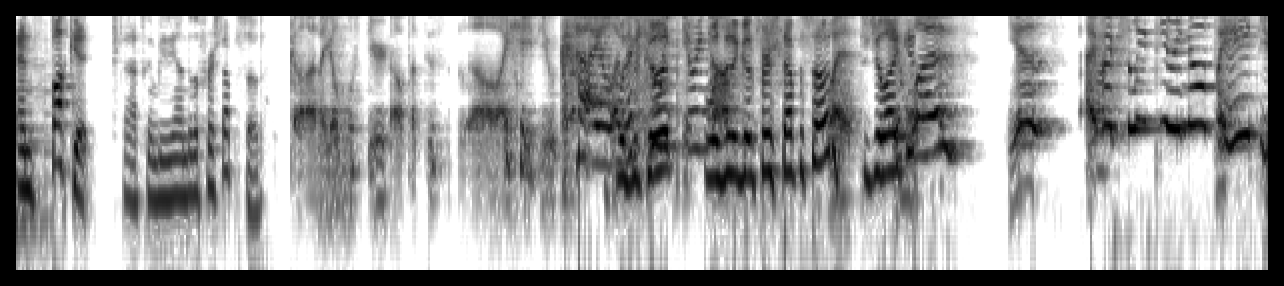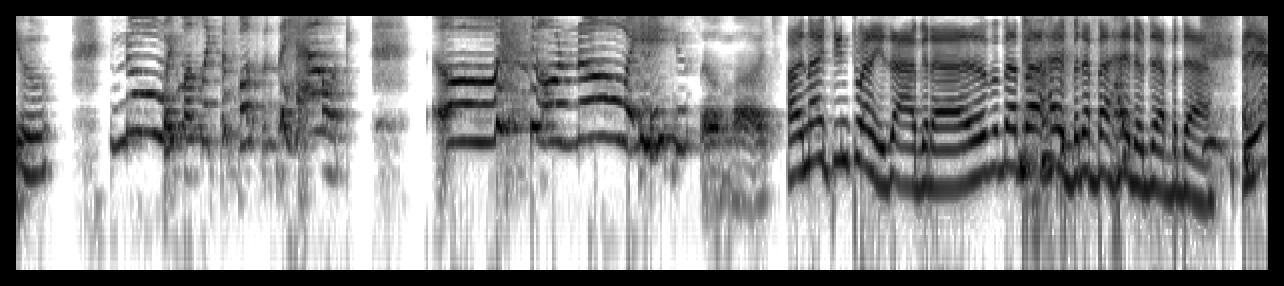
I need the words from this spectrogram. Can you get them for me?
And fuck it. That's going to be the end of the first episode. God. I almost teared up at this. Oh, I hate you, Kyle. I'm Was it actually good? Was up. it a good first episode? What? Did you like it? It was. Yes. I'm actually tearing up. I hate you. No, it was like the fox and the hound. Oh, oh no, I hate you so much. Uh, 1920s. I'm gonna head, but head of da Yeah.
